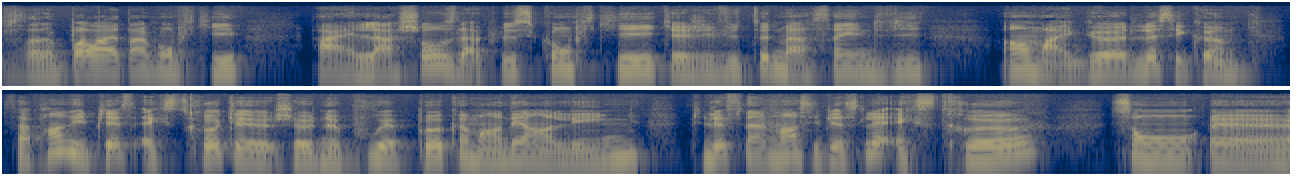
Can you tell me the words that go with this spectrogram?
ça n'a pas l'air tant compliqué. Ah, la chose la plus compliquée que j'ai vue toute ma sainte vie. Oh my God. Là, c'est comme, ça prend des pièces extra que je ne pouvais pas commander en ligne. Puis là, finalement, ces pièces-là extra sont euh,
